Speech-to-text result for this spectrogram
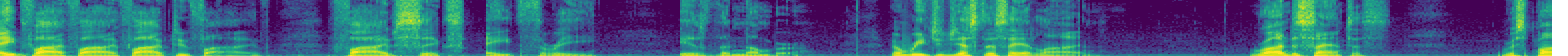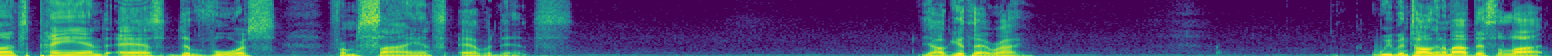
855 525 5683 is the number. I'm going to read you just this headline Ron DeSantis response panned as divorce from science evidence. Y'all get that, right? We've been talking about this a lot.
